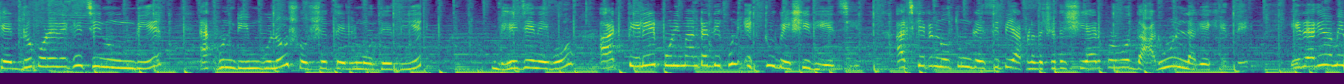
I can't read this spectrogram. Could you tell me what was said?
সেদ্ধ করে রেখেছি নুন দিয়ে। এখন ডিমগুলো সর্ষের তেলের মধ্যে দিয়ে ভেজে নেব। আর তেলের পরিমাণটা দেখুন, একটু বেশি দিয়েছি। আজকে একটা নতুন রেসিপি আপনাদের সাথে শেয়ার করব, দারুণ লাগে খেতে। এর আগেও আমি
